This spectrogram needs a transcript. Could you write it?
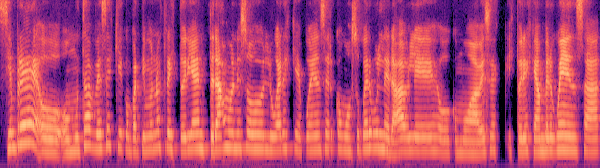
Siempre o, o muchas veces que compartimos nuestra historia entramos en esos lugares que pueden ser como súper vulnerables o como a veces historias que dan vergüenza.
